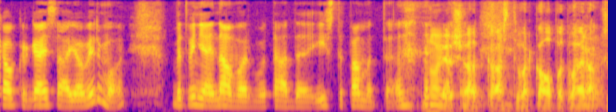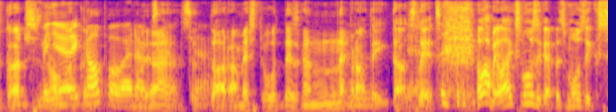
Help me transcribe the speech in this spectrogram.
kaut kur gaisā jau virmo, bet viņai nav varbūt tāda īsta pamata. nu, ja šāda kaste var kalpot vairākus gadus, viņa domāju, arī kalpo vairākus nu, jā, gadus. Tad tā ārā mest būtu diezgan neprātīgi tādas jā. lietas. Labi, laiks mūzikai, pēc mūzikas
